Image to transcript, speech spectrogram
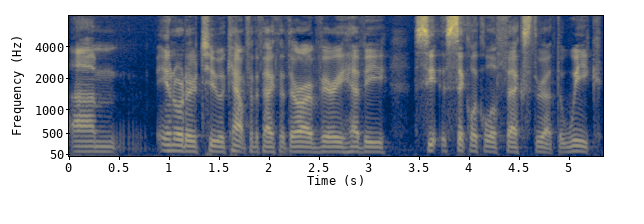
um, in order to account for the fact that there are very heavy cyclical effects throughout the week.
